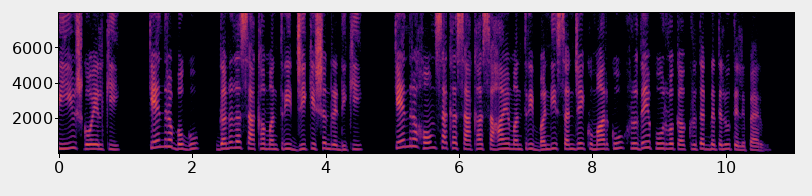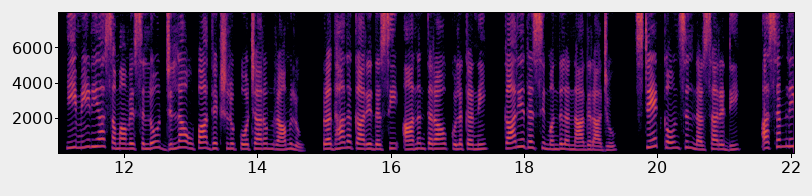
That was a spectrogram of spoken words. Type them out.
పీయూష్ గోయల్కి కేంద్ర బొగ్గు గనుల శాఖ మంత్రి జి కిషన్ రెడ్డికి కేంద్ర హోంశాఖ శాఖ సహాయ మంత్రి బండి సంజయ్ కుమార్కు హృదయపూర్వక కృతజ్ఞతలు తెలిపారు. ఈ మీడియా సమావేశంలో జిల్లా ఉపాధ్యక్షులు పోచారం రాములు ప్రధాన కార్యదర్శి ఆనంతరావు కులకర్ణి కార్యదర్శి Mandula Nagaraju state council Narsareddy assembly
